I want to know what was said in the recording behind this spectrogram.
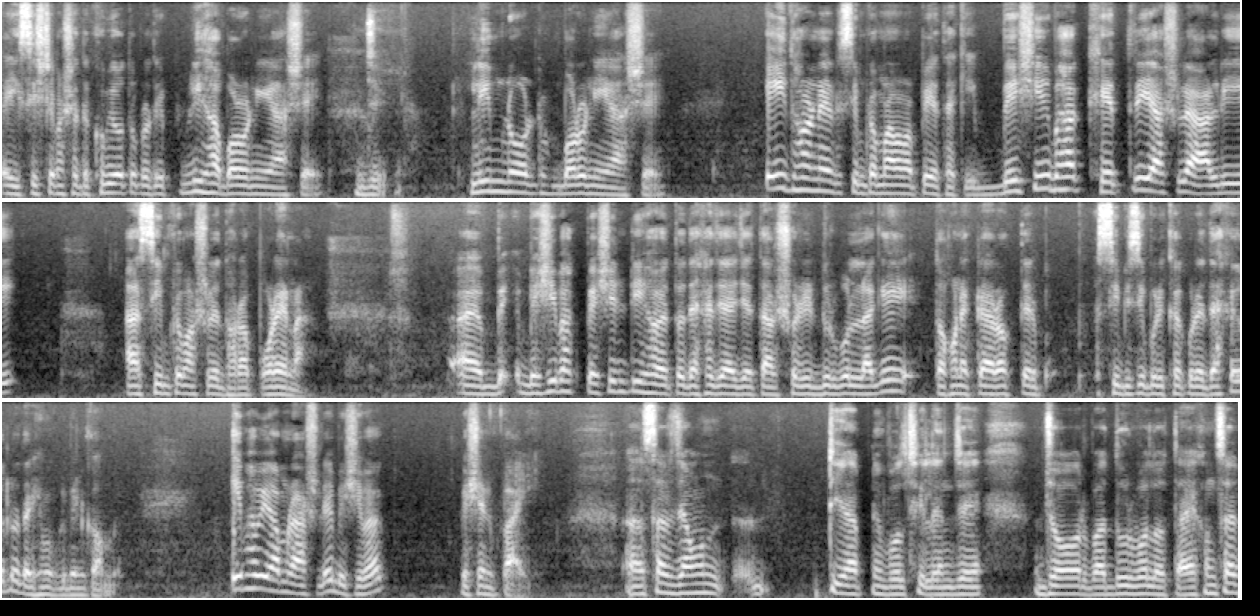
এই সিস্টেমের সাথে খুবই ওতপ্রোত প্লিহা বড় নিয়ে আসে। জি। লিম নোড বড় নিয়ে আসে। এই ধরনের সিমটম আমরা পেয়ে থাকি। বেশিরভাগ ক্ষেত্রেই আসলে আর্লি সিমটম আসলে ধরা পড়ে না। বেশিরভাগ পেশেন্টই হয়তো দেখা যায় যে তার শরীর দুর্বল লাগে তখন একটা রক্তের সিবিসি পরীক্ষা করে দেখা গেলো তার হিমোগ্লোবিন কমে। এভাবেই আমরা আসলে বেশিরভাগ পেশেন্ট পাই। স্যার যেমন আহ, আপনি বলছিলেন যে জ্বর বা দুর্বলতা এখন স্যার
